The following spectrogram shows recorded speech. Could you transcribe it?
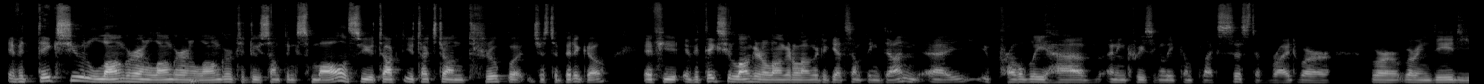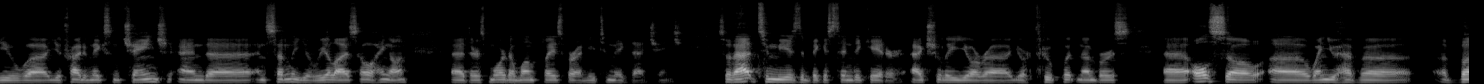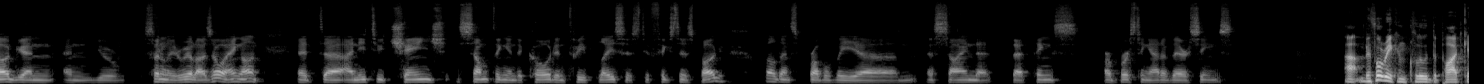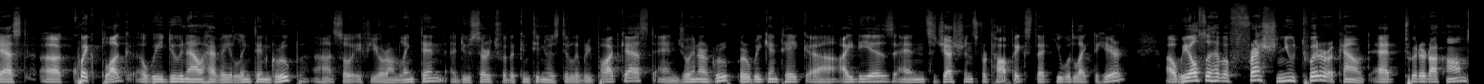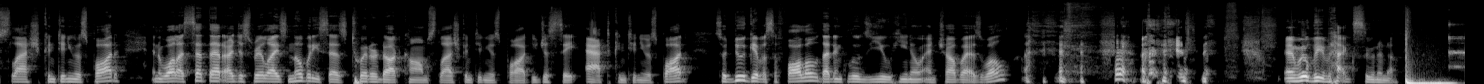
If it takes you longer and longer and longer to do something small, so you talked you touched on throughput just a bit ago. If you if it takes you longer and longer and longer to get something done, uh, you probably have an increasingly complex system, right? Where where where indeed you uh, you try to make some change and uh, and suddenly you realize oh hang on uh, there's more than one place where I need to make that change so that to me is the biggest indicator actually your uh, your throughput numbers uh, also uh, when you have a, a bug and and you suddenly realize oh hang on it I need to change something in the code in three places to fix this bug, well, that's probably um, a sign that that things are bursting out of their seams. Uh, before we conclude the podcast, a quick plug. Uh, we do now have a LinkedIn group. Uh, so if you're on LinkedIn, uh, do search for the Continuous Delivery Podcast and join our group where we can take uh, ideas and suggestions for topics that you would like to hear. Uh, we also have a fresh new Twitter account at twitter.com slash continuouspod. And while I said that, I just realized nobody says twitter.com slash continuouspod. You just say at continuouspod. So do give us a follow. That includes you, Gino, and Csaba as well. and we'll be back soon enough.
